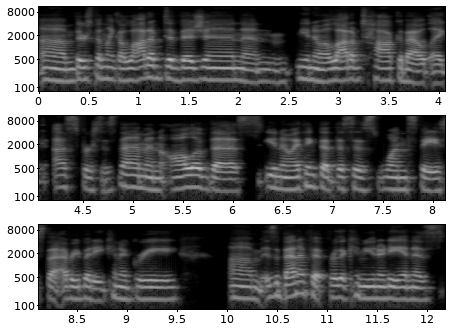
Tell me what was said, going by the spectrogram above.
um, there's been like a lot of division and you know a lot of talk about like us versus them and all of this. You know i think that this is one space that everybody can agree um, is a benefit for the community and is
